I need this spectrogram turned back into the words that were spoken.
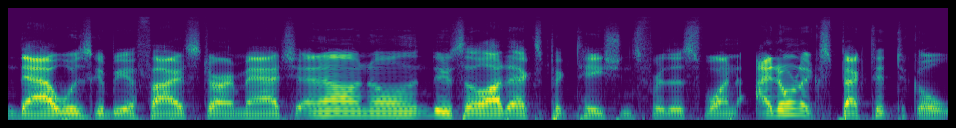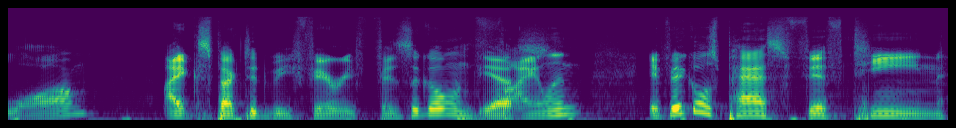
that was going to be a five star match. And I don't know, there's a lot of expectations for this one. I don't expect it to go long. I expect it to be very physical and Yes. violent. If it goes past 15,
